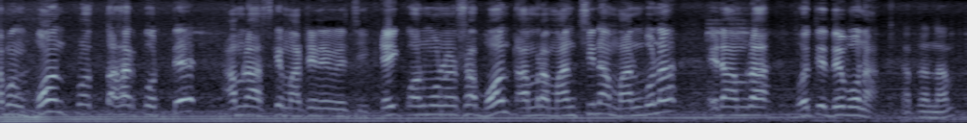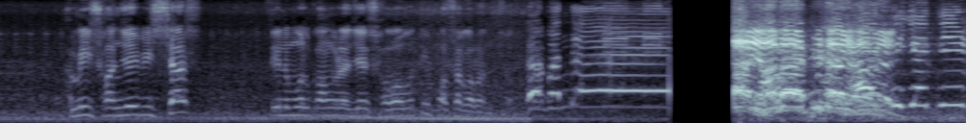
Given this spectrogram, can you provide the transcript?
এবং বন্ধ প্রত্যাহার করতে আমরা আজকে মাটি নেমেছি। এই কর্মনাশা বন্ধ আমরা মানছি না মানবো না এটা আমরা হতে দেব না। আপনার নাম? আমি সঞ্জয় বিশ্বাস তৃণমূল কংগ্রেসের সভাপতি পশাগর বিজেপির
